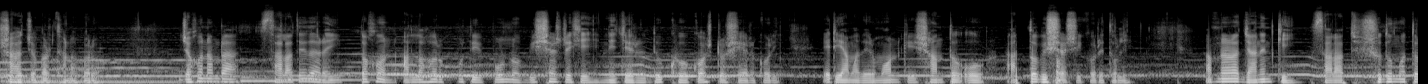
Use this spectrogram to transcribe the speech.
সাহায্য প্রার্থনা করো। যখন আমরা সালাতে দাঁড়াই, তখন আল্লাহর প্রতি পূর্ণ বিশ্বাস রেখে নিজের দুঃখ, কষ্ট শেয়ার করি। এটি আমাদের মনকে শান্ত ও আত্মবিশ্বাসী করে তোলে। আপনারা জানেন কি, সালাত শুধুমাত্র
